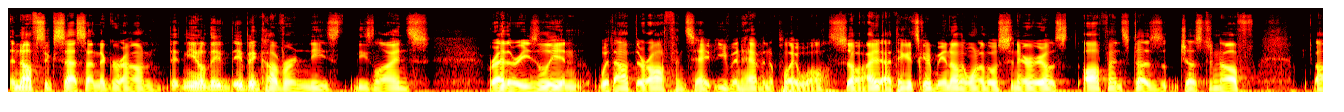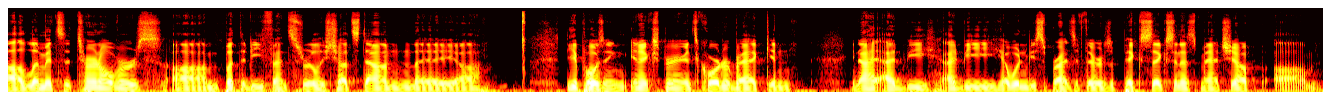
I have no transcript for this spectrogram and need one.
enough success on the ground. You know, they've, they've been covering these these lines rather easily and without their offense even having to play well. So I, I think it's going to be another one of those scenarios. Offense does just enough, uh, limits the turnovers, um, but the defense really shuts down the uh, the opposing inexperienced quarterback. And you know, I, would be I'd be I wouldn't be surprised if there was a pick six in this matchup. Um,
